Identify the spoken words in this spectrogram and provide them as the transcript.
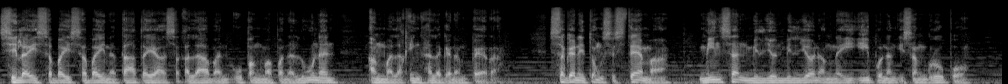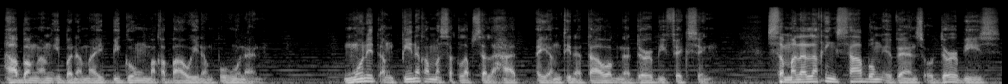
Sila'y sabay-sabay natataya sa kalaban upang mapanalunan ang malaking halaga ng pera. Sa ganitong sistema, minsan milyon-milyon ang naiipon ng isang grupo habang ang iba na may bigong makabawi ng puhunan. Ngunit ang pinakamasaklap sa lahat ay ang tinatawag na derby fixing. Sa malalaking sabong events o derbies,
